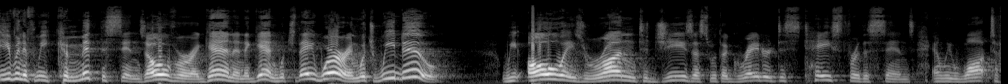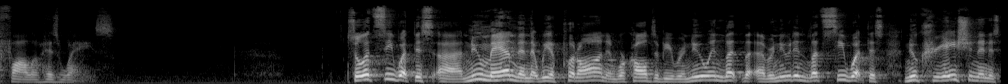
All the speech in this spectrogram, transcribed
even if we commit the sins over again and again, which they were and which we do, we always run to Jesus with a greater distaste for the sins and we want to follow his ways. So let's see what this uh, new man then that we have put on and we're called to be renewing, let, uh, renewed in. Let's see what this new creation then is,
